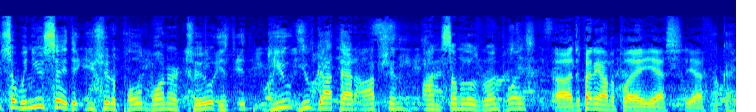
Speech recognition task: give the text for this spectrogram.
So when you say that you should have pulled one or two, is it, you you got that option on some of those run plays? Uh, depending on the play, yes, yeah. Okay.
